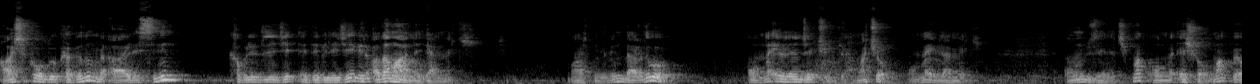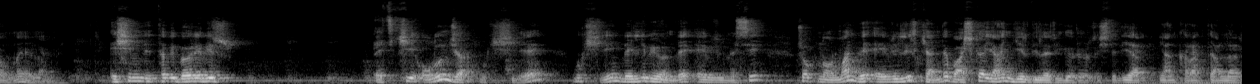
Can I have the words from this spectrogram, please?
Aşık olduğu kadının ve ailesinin kabul edebileceği bir adam haline gelmek. Martinelli'nin derdi bu. Onunla evlenecek çünkü. Amaç o. Onunla evlenmek. onun düzeyine çıkmak, onunla eş olmak ve onunla evlenmek. E şimdi tabii böyle bir etki olunca bu kişiliğe, bu kişiliğin belli bir yönde evrilmesi çok normal ve evrilirken de başka yan girdileri görüyoruz. İşte diğer yan karakterler,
